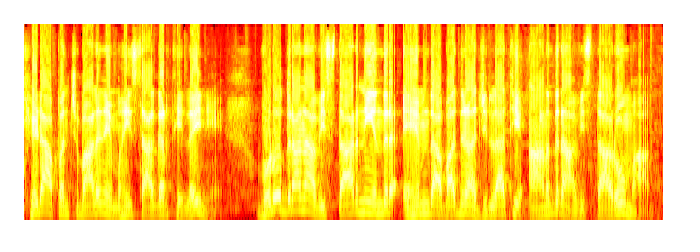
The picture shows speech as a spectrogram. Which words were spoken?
ખેડા, પંચમહાલ અને મહીસાગરથી લઈને વડોદરાના વિસ્તારની અંદર, અહેમદાબાદના જિલ્લાથી આણંદના વિસ્તારોમાં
